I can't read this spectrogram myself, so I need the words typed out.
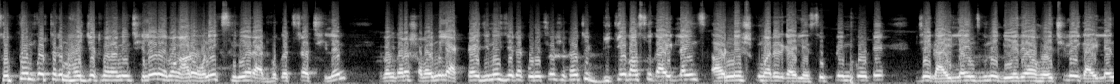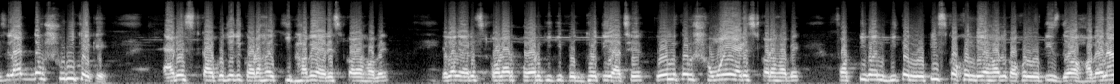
সুপ্রিম কোর্ট থেকে মাহিজ জেঠমালানি ছিলেন এবং আরও অনেক সিনিয়র অ্যাডভোকেটসরা ছিলেন এবং তারা সবাই মিলে একটাই জিনিস যেটা করেছিল, সেটা হচ্ছে ডিকে বাসু গাইডলাইন্স অর্ণেশ কুমারের গাইডলাইন সুপ্রিম কোর্টে যে গাইডলাইন্সগুলো দিয়ে দেওয়া হয়েছিল, এই গাইডলাইন্সগুলো একদম শুরু থেকে অ্যারেস্ট কাউকে যদি করা হয়, কীভাবে অ্যারেস্ট করা হবে? এবং অ্যারেস্ট করার পর কি কি পদ্ধতি আছে, কোন কোন সময়ে অ্যারেস্ট করা হবে ফর্টি ওয়ান বিতে নোটিশ কখন দেওয়া হবে, কখন নোটিশ দেওয়া হবে না,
